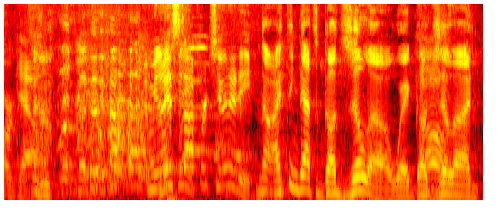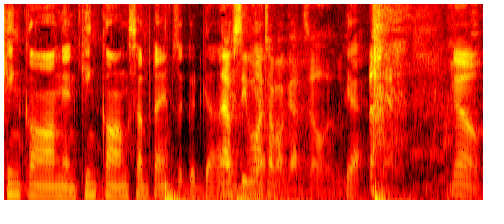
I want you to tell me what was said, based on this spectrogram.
or gal. I mean, I Missed think- opportunity. No, I think that's Godzilla, where Godzilla and King Kong, and King Kong sometimes a good guy. Now, see, we yeah. want to talk about Godzilla. Yeah. No,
